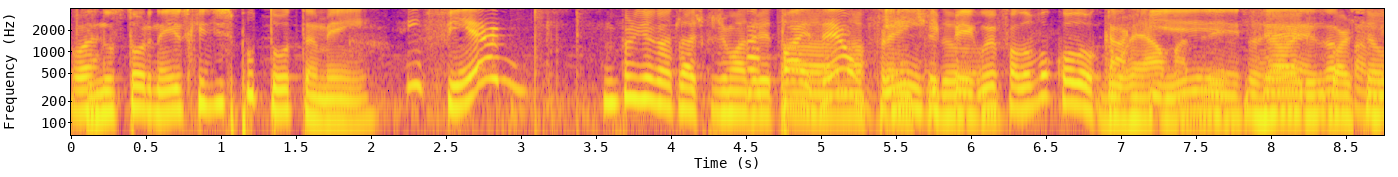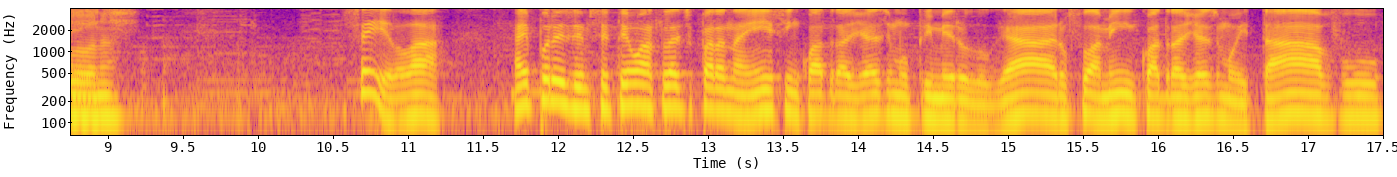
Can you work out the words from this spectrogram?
Ué? E nos torneios que disputou também. Enfim, é. E Por que o Atlético de Madrid Rapaz, tá é na alguém frente que do... pegou e falou: vou colocar Do Real aqui. Madrid. esse, Do Real é, e do. Barcelona. Sei lá. Aí, por exemplo, você tem o Atlético Paranaense em 41 lugar, o Flamengo em 48,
